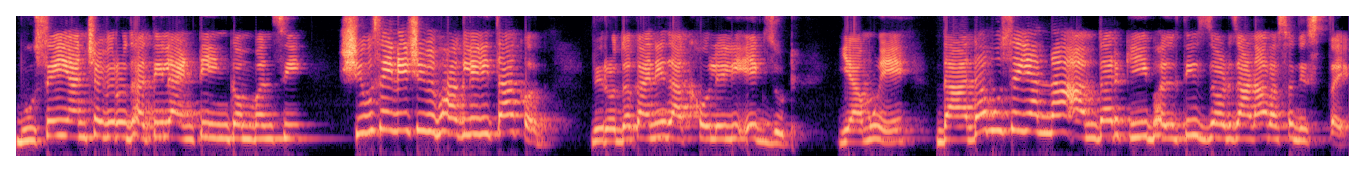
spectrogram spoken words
भुसे यांच्या विरोधातील अँटी इन्कम्बन्सी शिवसेनेची विभागलेली ताकद विरोधकांनी दाखवलेली एकजूट यामुळे दादा भुसे यांना आमदारकी भलतीच जड जाणार असं दिसतंय.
